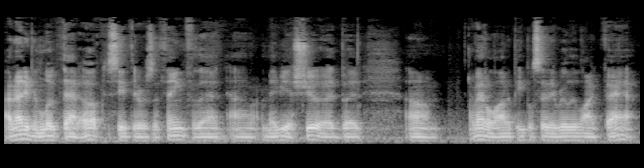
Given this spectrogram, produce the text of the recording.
I've not even looked that up to see if there was a thing for that. Uh, maybe I should, but um, I've had a lot of people say they really like that,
